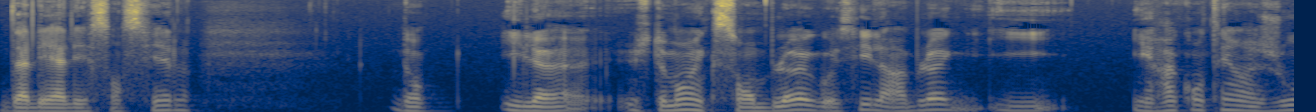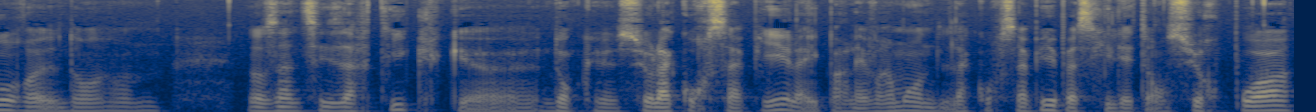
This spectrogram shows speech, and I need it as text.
d'aller à l'essentiel. Donc, il a, justement, avec son blog aussi, il a un blog, il, il racontait un jour dans, dans un de ses articles, donc sur la course à pied, là, il parlait vraiment de la course à pied parce qu'il était en surpoids,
